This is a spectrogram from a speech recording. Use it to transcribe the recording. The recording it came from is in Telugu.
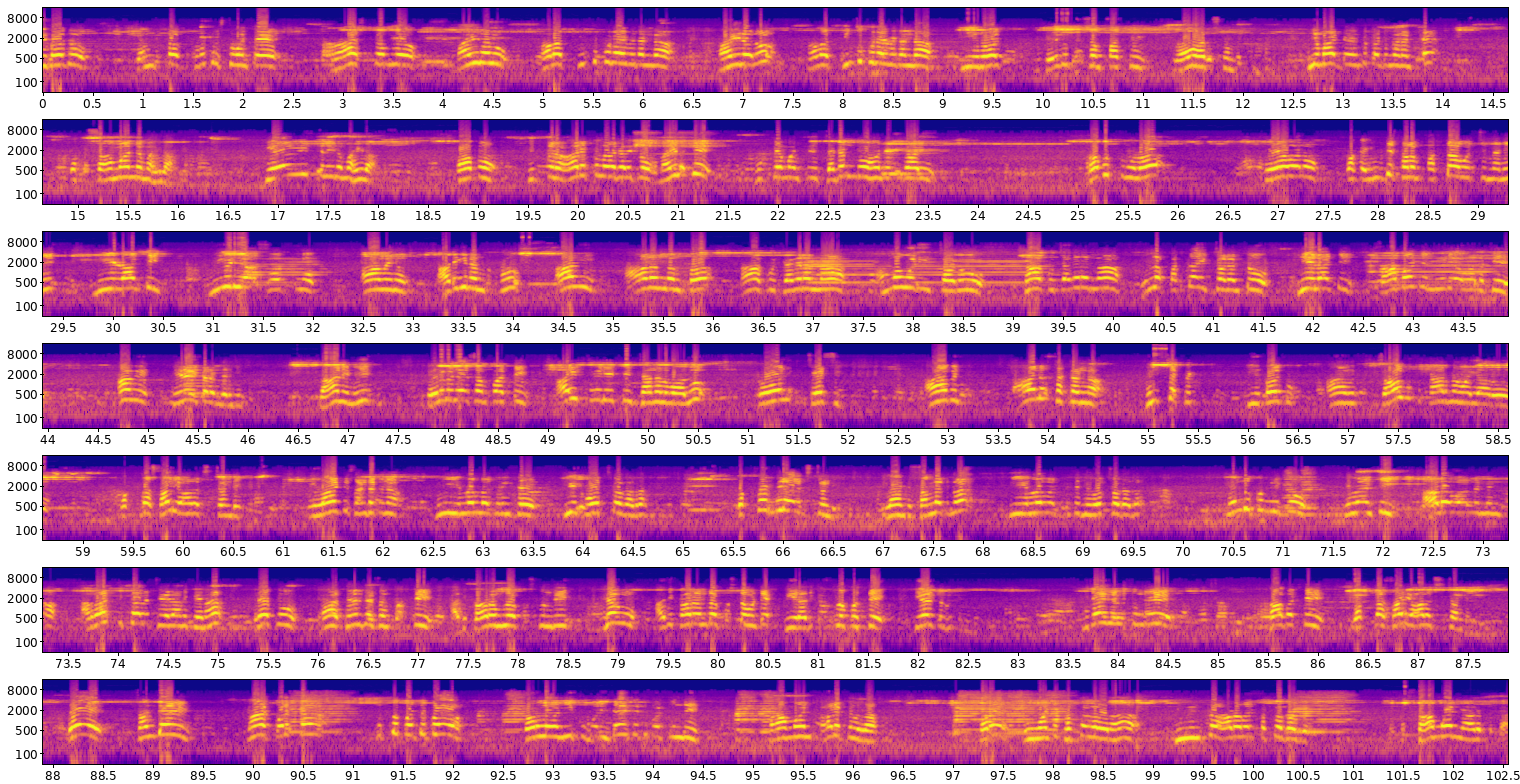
ఈ ఎంత దురదృష్టం అంటే రాష్ట్రంలో మహిళలు తల దించుకునే విధంగా మహిళలు తల దించుకునే విధంగా తెలుగుదేశం పార్టీ వ్యవహరిస్తుంది. ఈ మాట ఎందుకంటున్నానంటే ఒక సామాన్య మహిళ ఏమీ తెలియని మహిళ పాపం ఇద్దరు ఆడపిల్లలు కలిగిన ఒక మహిళకి ముఖ్యమంత్రి జగన్మోహన్ రెడ్డి గారి ప్రభుత్వంలో కేవలం ఒక ఇంటి స్థలం పట్టా వచ్చిందని మీలాంటి మీడియా సోర్సులు ఆమెను అడిగినందుకు ఆమె ఆనందంతో నాకు జగనన్న అమ్మఒడి ఇచ్చాడు నాకు జగనన్న ఇళ్ళ పట్టా ఇచ్చాడంటూ మీలాంటి సామాన్య మీడియా వాళ్ళకి ఆమె తెలియటం జరిగింది. దానిని తెలుగుదేశం పార్టీ ఐటీడీపీ ఛానల్ వాళ్ళు ట్రోల్ చేసి ఆమె మానసకంగా హింస పెట్టి ఈ రోజు ఆమె చావుకు కారణమయ్యారు. ఒక్కసారి ఆలోచించండి. ఇలాంటి సంఘటన మీ ఇళ్ళలో జరిగితే మీరు ఓర్చుకోగలరా? ఒక్కసారి మీరు ఆలోచించండి. ఇలాంటి సంఘటన ఈ ఇళ్ళలో జరిగితే మీరు ఎందుకు మీకు ఇలాంటి ఆడవాళ్ళ మీద అరాచకాలు చేయడానికైనా? రేపు మా తెలుగుదేశం పార్టీ అధికారంలోకి వస్తుంది. మేము అధికారంలోకి వస్తామంటే మీరు అధికారంలోకి వస్తే ఏం జరుగుతుంది? ఇదే జరుగుతుంది. కాబట్టి ఒక్కసారి ఆలోచించండి. ఏ సంజయ్ నా కొరక ముక్కు పట్టుకో త్వరలో నీకు ఇదే కట్టి పడుతుంది సామాన్య ఆడపిల్లరా? సరే నువ్వు అంటే తప్పగలరా నువ్వు ఇంట్లో ఆడవాళ్ళు తప్పగలరు సామాన్య ఆడపిల్ల.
